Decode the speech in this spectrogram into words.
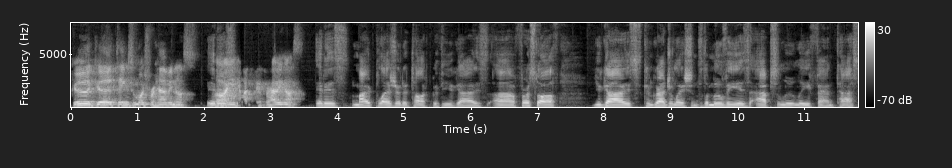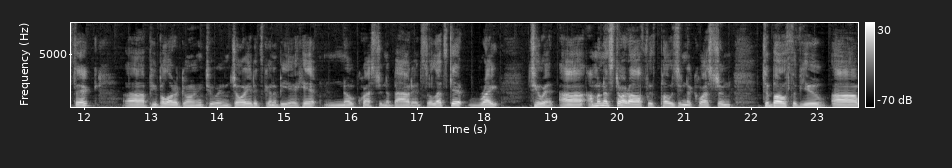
Good, good. Thanks so much for having us. It How is, are you Thanks for having us it is my pleasure to talk with you guys. Uh, first off, you guys, congratulations. The movie is absolutely fantastic. Uh, people are going to enjoy it. It's going to be a hit, no question about it. So let's get right to it. Uh, I'm going to start off with posing a question to both of you. Uh,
